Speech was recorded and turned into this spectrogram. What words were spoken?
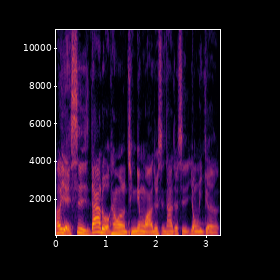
哦，也是。大家如果看过晴天娃娃，就是他就是用一个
